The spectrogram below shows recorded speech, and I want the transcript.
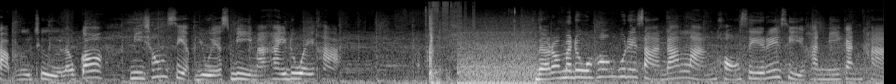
ศัพท์มือถือ แล้วก็มีช่องเสียบ USB มาให้ด้วยค่ะ เดี๋ยวเรามาดูห้องผู้โดยสารด้านหลังของซีรีส์4คันนี้กันค่ะ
